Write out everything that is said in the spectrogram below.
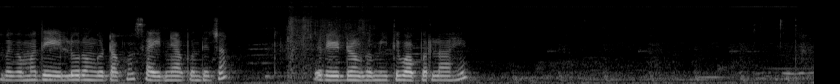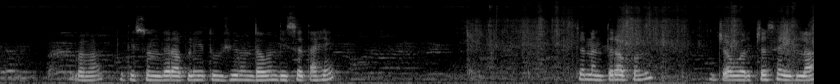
बघा मध्ये येलो रंग टाकून साईडने आपण त्याच्या रेड रंग मी इथे वापरला आहे. बघा किती सुंदर आपलं हे तुळशी वृंदावन दिसत आहे. त्यानंतर आपण ज्या वरच्या साईडला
